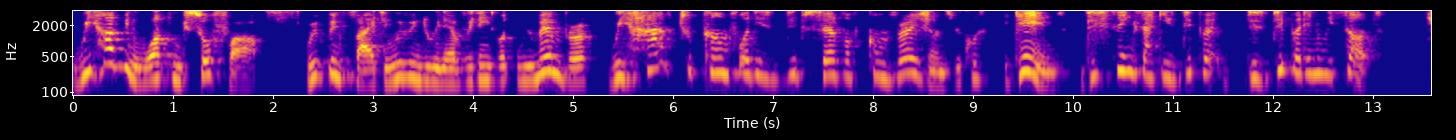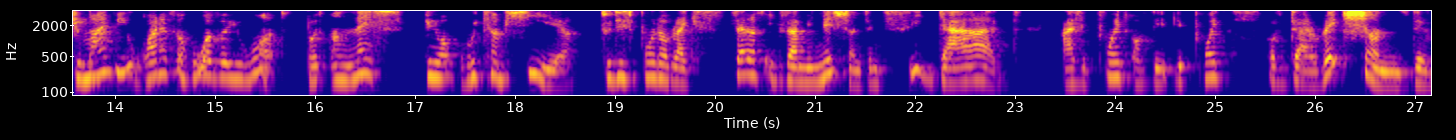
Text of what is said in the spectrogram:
we have been working so far. We've been fighting, we've been doing everything, but remember, we have to come for this deep self of conversions because again, these things like is deeper, this deeper than we thought. You might be whatever, whoever you want, but unless you know we come here to this point of like self-examinations and see God as a point of the, the point of directions, the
